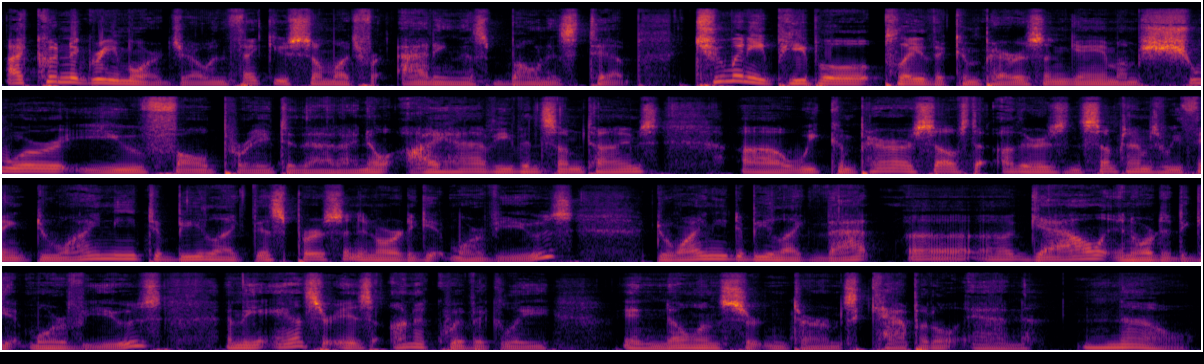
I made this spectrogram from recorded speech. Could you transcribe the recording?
I couldn't agree more, Joe, and thank you so much for adding this bonus tip. Too many people play the comparison game. I'm sure you fall prey to that. I know I have even sometimes. Uh, we compare ourselves to others, and sometimes we think, do I need to be like this person in order to get more views? Do I need to be like that uh, uh, gal in order to get more views? And the answer is unequivocally, in no uncertain terms, capital N, no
